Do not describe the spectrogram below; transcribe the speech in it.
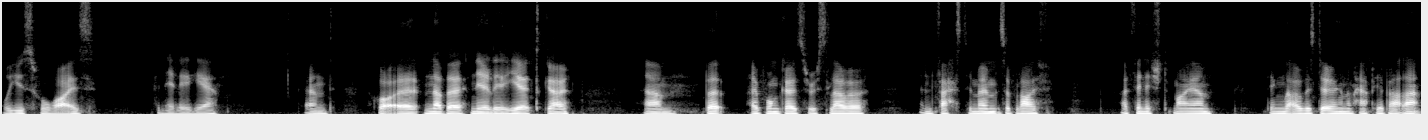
or useful wise for nearly a year, and I've got another nearly a year to go. Um, but everyone goes through slower and faster moments of life I finished my um, thing that I was doing and I'm happy about that.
